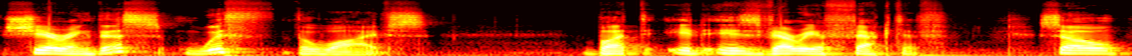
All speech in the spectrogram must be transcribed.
sharing this with the wives, but it is very effective. So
